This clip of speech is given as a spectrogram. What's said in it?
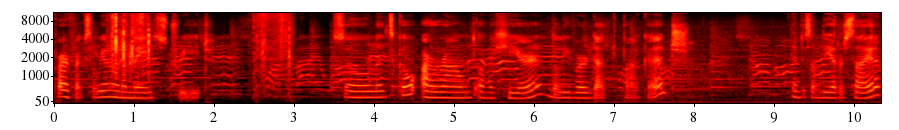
perfect. So we are on a main street. So let's go around over here, deliver that package. That is on the other side.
